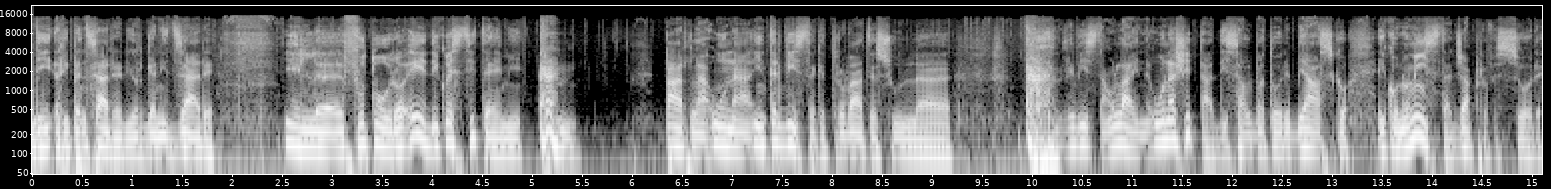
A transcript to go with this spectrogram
di ripensare riorganizzare il futuro. E di questi temi parla una intervista che trovate sul rivista online Una città di Salvatore Biasco, economista, già professore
